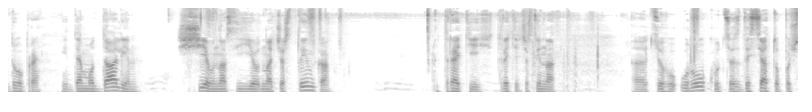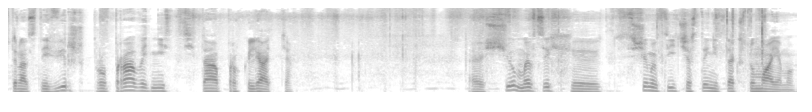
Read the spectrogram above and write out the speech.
Добре, йдемо далі. Ще в нас є одна частинка. Третій, третя частина е, цього уроку це з 10 по 14 вірш про праведність та прокляття. Е, що ми в цих, е, що ми в цій частині тексту маємо?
